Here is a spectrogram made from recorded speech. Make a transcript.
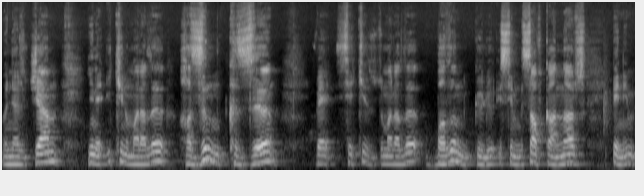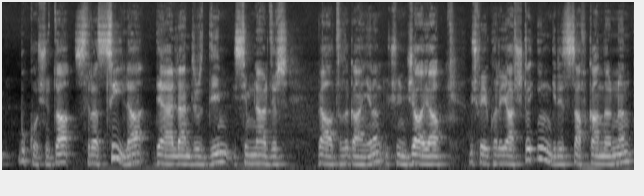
önereceğim. Yine 2 numaralı Hazın Kızı ve 8 numaralı Balın Gülü isimli safkanlar benim bu koşuda sırasıyla değerlendirdiğim isimlerdir. Ve altılı Ganya'nın 3. ayağı 3 ve yukarı yaşlı İngiliz safkanlarının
